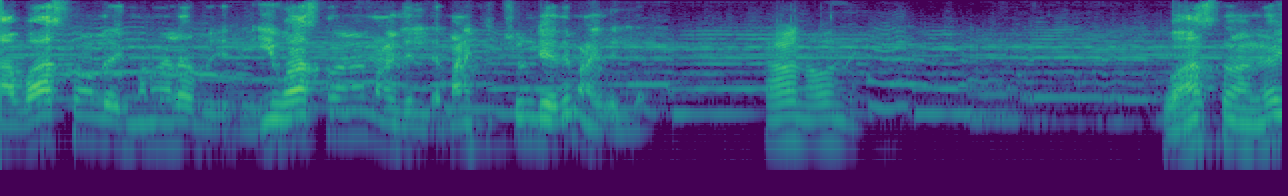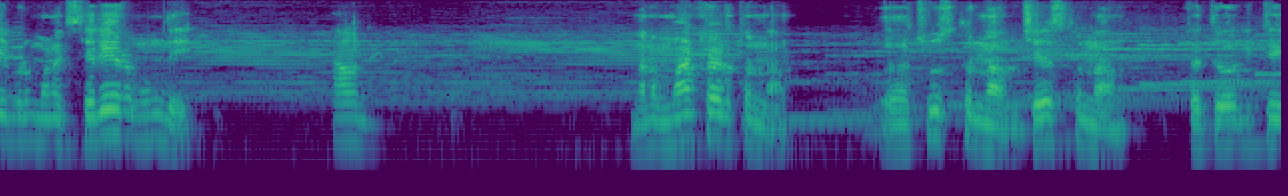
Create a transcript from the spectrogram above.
ఆ వాస్తవంలో మనం ఎలా పోయేది? ఈ వాస్తవమే మనకు తెలియదు. మనకి ఇచ్చి ఉండేది మనకు తెలియదు. అవును వాస్తవంగా ఇప్పుడు మనకు శరీరం ఉంది. అవును. మనం మాట్లాడుతున్నాం చూస్తున్నాం చేస్తున్నాం. ప్రతి ఒక్కటి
